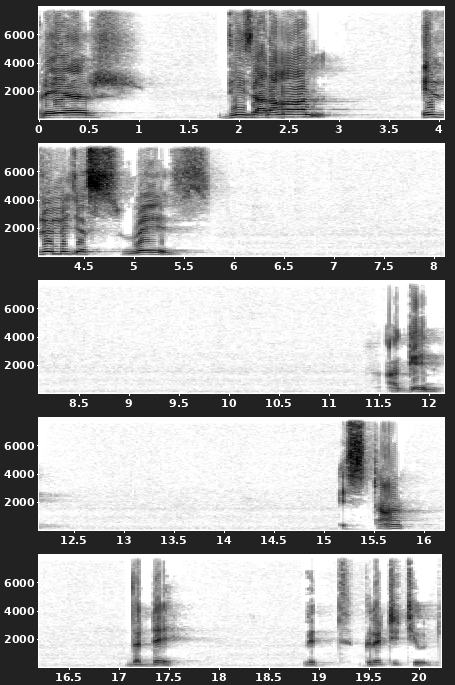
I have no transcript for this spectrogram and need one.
prayer. These are all irreligious ways. Again, start the day with gratitude,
